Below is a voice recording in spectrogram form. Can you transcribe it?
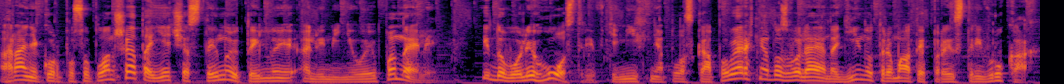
Грані корпусу планшета є частиною тильної алюмінієвої панелі і доволі гострі, втім їхня пласка поверхня дозволяє надійно тримати пристрій в руках.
